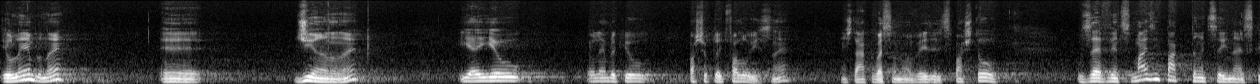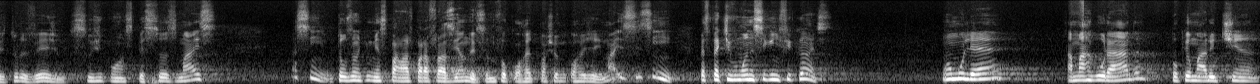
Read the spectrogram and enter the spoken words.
eu lembro, né? É, de né? E aí eu, eu lembro que o pastor Cleito falou isso, né? Gente estava conversando uma vez, ele disse, pastor, os eventos mais impactantes aí na escritura, vejam, surgem com as pessoas mais Assim, estou usando minhas palavras parafraseando ele, se não for correto, pastor me corrija aí. Mas, sim, perspectiva humana insignificante. Uma mulher amargurada, porque o marido tinha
